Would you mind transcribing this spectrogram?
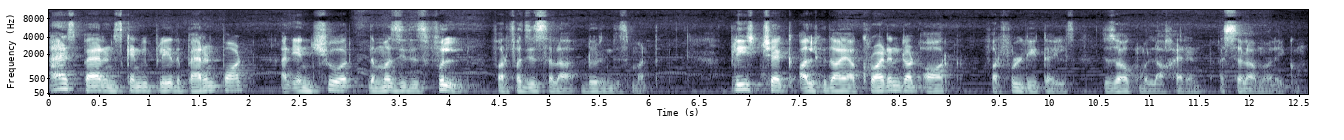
as parents, can we play the parent part and ensure the masjid is full for Fajr Salah during this month? Please check alhidayahcroydon.org for full details. Jazakumullah khairan. Assalamu alaikum.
